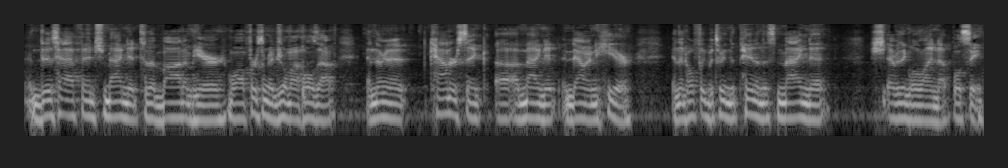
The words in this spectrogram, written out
this half inch magnet to the bottom here. Well, first I'm gonna drill my holes out and then I'm gonna countersink uh, a magnet down in here. And then hopefully between the pin and this magnet, everything will line up. We'll see.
